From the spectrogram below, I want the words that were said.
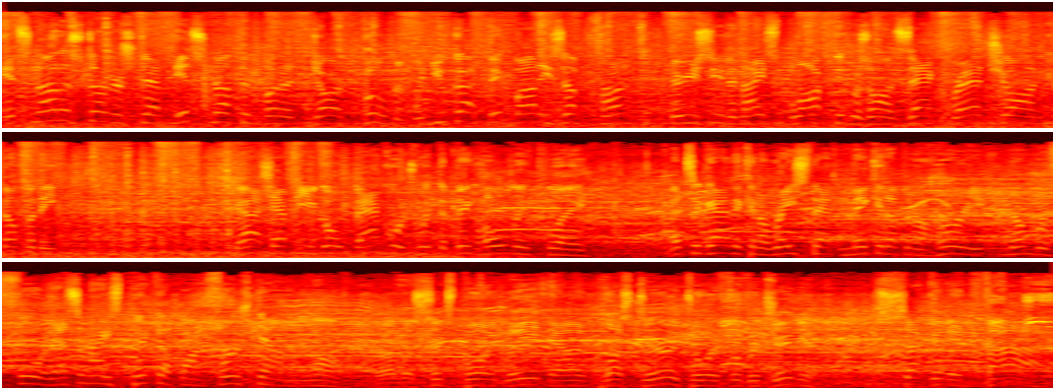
it's not a stutter step. It's nothing but a dart boom. And when you've got big bodies up front, there you see the nice block that was on Zach Bradshaw and company. Gosh, after you go backwards with the big holding play, that's a guy that can erase that and make it up in a hurry. Number four. That's a nice pickup on first down and long. Well, a six-point lead now in plus territory for Virginia. Second and five.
